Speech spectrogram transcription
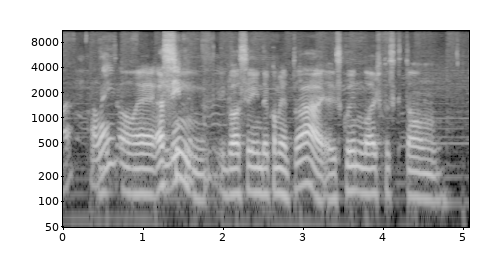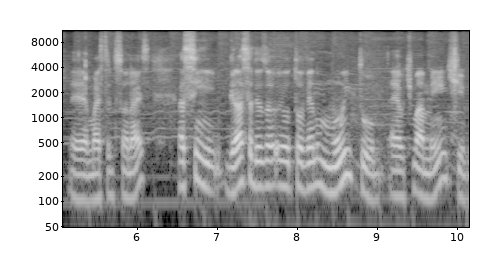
pô. Fala aí. Então, é, assim, igual você ainda comentou, ah, excluindo lógicos que estão é, mais tradicionais. Assim, graças a Deus eu, eu tô vendo muito, é, ultimamente,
